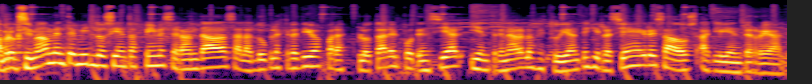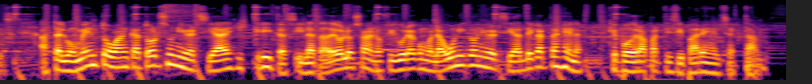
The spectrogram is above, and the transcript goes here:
Aproximadamente 1.200 pymes serán dadas a las duplas creativas para explotar el potencial y entrenar a los estudiantes y recién egresados a clientes reales. Hasta el momento van 14 universidades inscritas y la Tadeo Lozano figura como la única universidad de Cartagena que podrá participar en el certamen.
